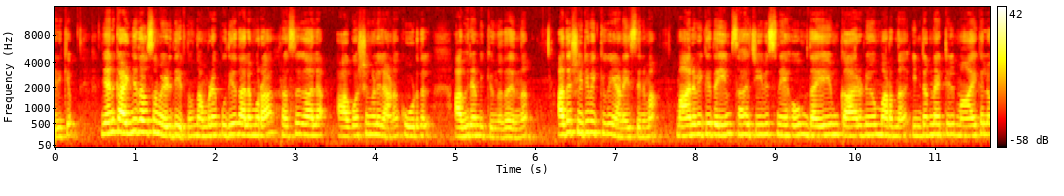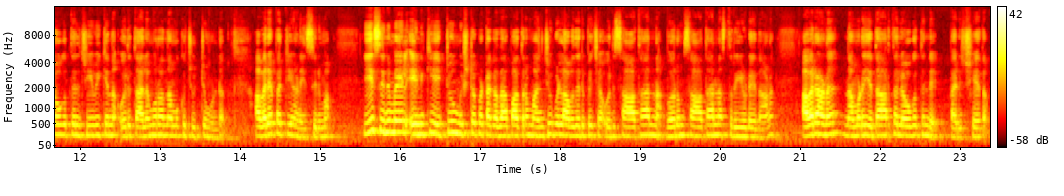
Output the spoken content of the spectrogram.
ഉണ്ടായിരിക്കും ഞാൻ കഴിഞ്ഞ ദിവസം എഴുതിയിരുന്നു നമ്മുടെ പുതിയ തലമുറ ഹ്രസ്വകാല ആഘോഷങ്ങളിലാണ് കൂടുതൽ അഭിരമിക്കുന്നത് എന്ന്. അത് ശരിവെക്കുകയാണ് ഈ സിനിമ. മാനവികതയും സഹജീവി സ്നേഹവും ദയയും കാരുണ്യവും മറന്ന് ഇന്റർനെറ്റിൽ മായിക ലോകത്തിൽ ജീവിക്കുന്ന ഒരു തലമുറ നമുക്ക് ചുറ്റുമുണ്ട്. അവരെ പറ്റിയാണ് ഈ സിനിമ. ഈ സിനിമയിൽ എനിക്ക് ഏറ്റവും ഇഷ്ടപ്പെട്ട കഥാപാത്രം മഞ്ജുപിള്ള അവതരിപ്പിച്ച ഒരു സാധാരണ വെറും സാധാരണ സ്ത്രീയുടേതാണ്. അവരാണ് നമ്മുടെ യഥാർത്ഥ ലോകത്തിന്റെ പരിച്ഛേദം.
